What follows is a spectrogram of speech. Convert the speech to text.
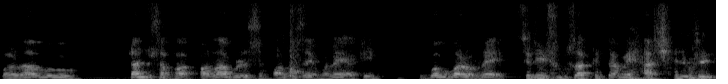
falamos, tantas palavras se falam né? Aqui, Vamos para né? Se nem usar que também a gente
